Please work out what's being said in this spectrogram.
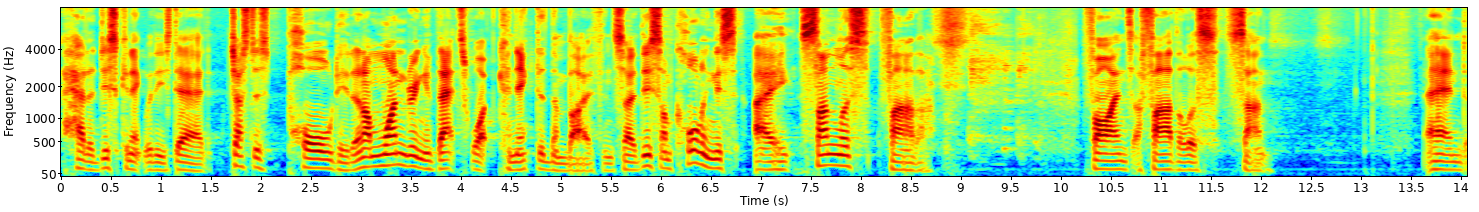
had a disconnect with his dad, just as Paul did. And I'm wondering if that's what connected them both. And so, this, I'm calling this a sonless father finds a fatherless son. And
